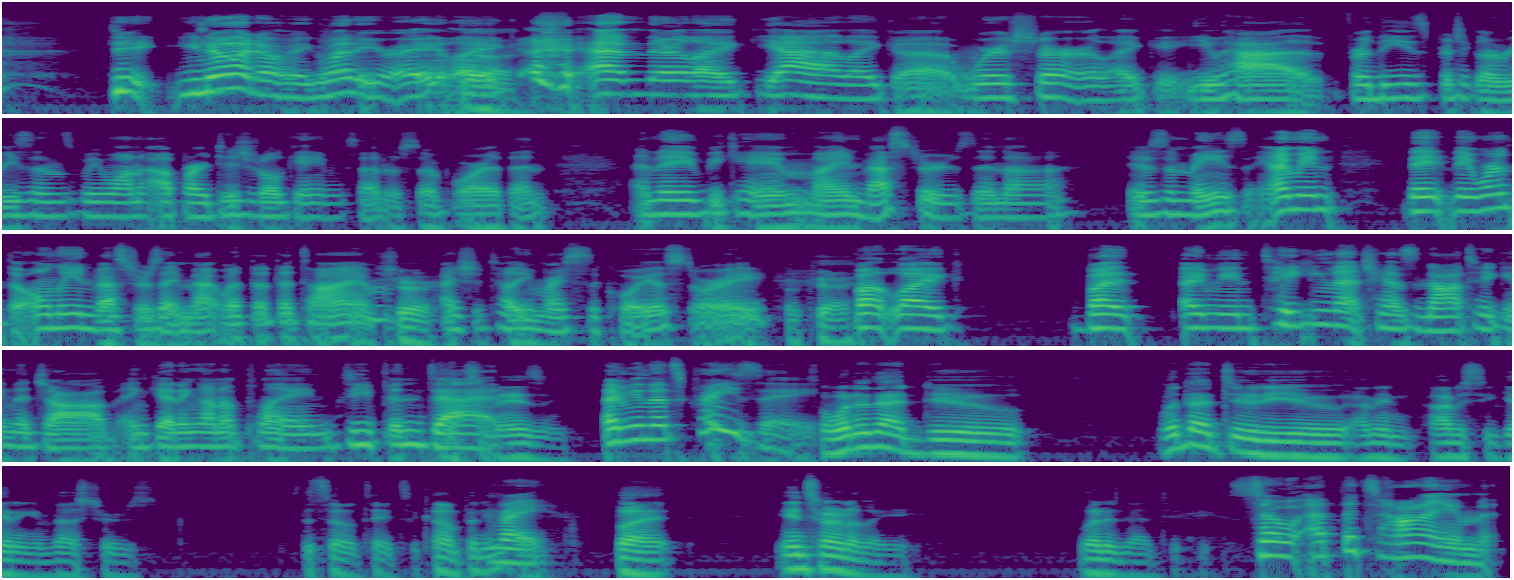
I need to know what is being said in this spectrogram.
do, you know, I don't make money, right? Like, and they're like, "Yeah, like uh, we're sure. Like, you have for these particular reasons, we want to up our digital game, et cetera, so forth." And and they became my investors, and uh, it was amazing. I mean. They, they weren't the only investors I met with at the time. Sure. I should tell you my Sequoia story. Okay. But like, but I mean, taking that chance, not taking the job, and getting on a plane deep in debt. That's amazing. I mean, that's crazy. So what did that do? What did that do to you? I mean, obviously, getting investors facilitates the company, Right. But internally, what did that do? to you? So at the time,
